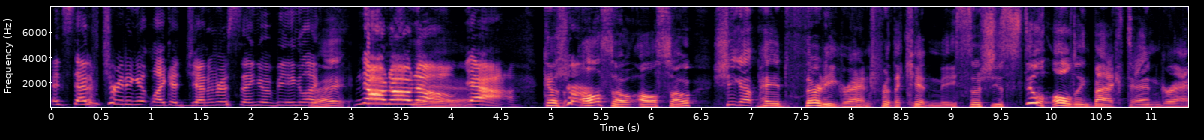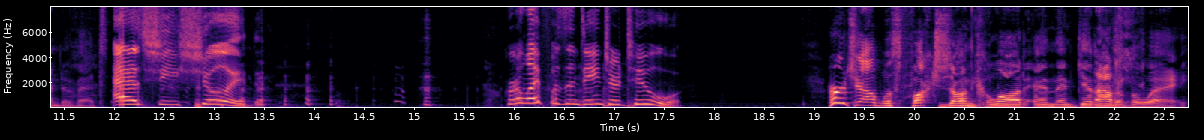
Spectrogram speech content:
Instead of treating it like a generous thing of being like, Right? no, no, no, Yeah. yeah. Because Sure. also, also, she got paid thirty grand for the kidney, so she's still holding back ten grand of it. As she should. Her life was in danger too. Her job was fuck Jean Claude and then get out of the way.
